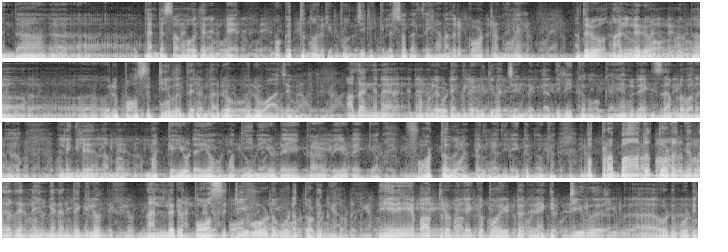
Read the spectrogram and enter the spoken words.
എന്താ തന്റെ സഹോദരന്റെ മുഖത്ത് നോക്കി പുഞ്ചിരിക്കൽ സ്വതക്കയാണ് അതൊരു കോട്ടാണ് അല്ലേ? അതൊരു നല്ലൊരു എന്താ ഒരു പോസിറ്റീവ് തരുന്ന ഒരു ഒരു വാചകമാണ്. അതങ്ങനെ നമ്മൾ എവിടെയെങ്കിലും എഴുതി വെച്ചിട്ടുണ്ടെങ്കിൽ അതിലേക്ക് നോക്കാം ഞാനൊരു എക്സാമ്പിൾ പറഞ്ഞത്. അല്ലെങ്കിൽ നമ്മൾ മക്കയുടെയോ മദീനയുടെയോ കഴബയുടെയൊക്കെ ഫോട്ടോകൾ ഉണ്ടെങ്കിൽ അതിലേക്ക് നോക്കാം അപ്പോൾ പ്രഭാതം തുടങ്ങുന്നത് തന്നെ ഇങ്ങനെ എന്തെങ്കിലും നല്ലൊരു പോസിറ്റീവോടുകൂടെ തുടങ്ങുക. നേരെ ബാത്റൂമിലേക്ക് പോയിട്ട് ഒരു നെഗറ്റീവ് ഓടുകൂടി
